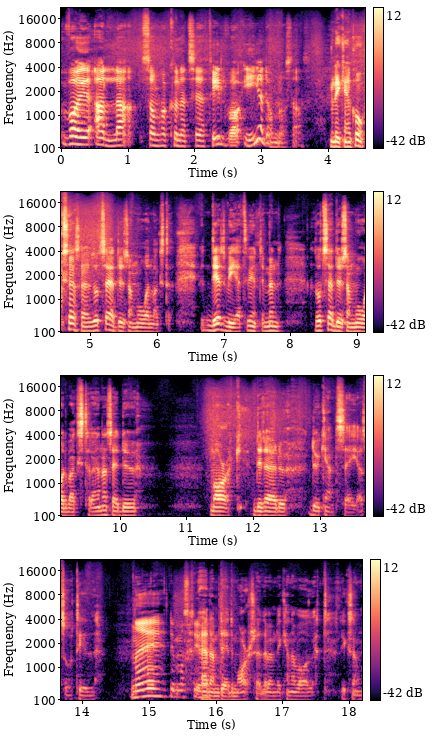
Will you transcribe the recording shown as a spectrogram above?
Vad är alla som har kunnat säga till? Vad är de någonstans? Men det kanske också är så här, låt säga att du som målvaktstränare, det vet vi inte, men låt säga att du som målvaktstränare säger du Mark, det där du, du kan inte säga så till Nej, det måste ju... Adam Deadmarsh eller vem det kan ha varit. Liksom.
